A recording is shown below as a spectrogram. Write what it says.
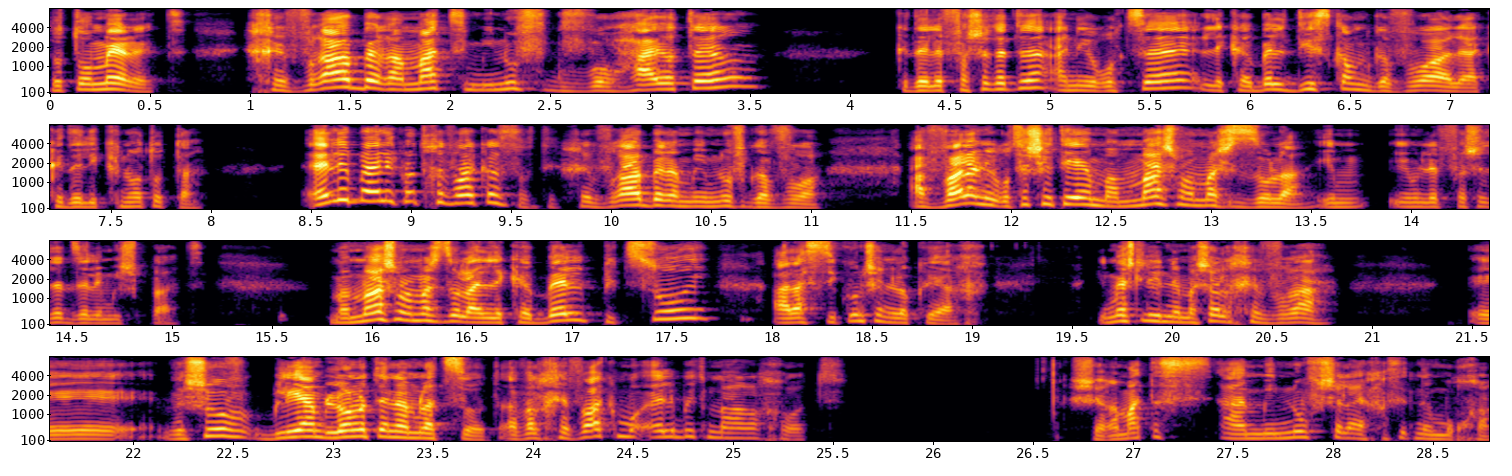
זאת אומרת, חברה ברמת מינוף גבוהה יותר, כדי לפשט את זה, אני רוצה לקבל דיסקאונט גבוה עליה כדי לקנות אותה. אין לי בעיה לקנות חברה כזאת, חברה במינוף גבוה. אבל אני רוצה שהיא תהיה ממש ממש זולה, אם, אם לפשט את זה למשפט. ממש ממש זולה, לקבל פיצוי על הסיכון שאני לוקח. אם יש לי למשל חברה, אה, ושוב, בלי, לא נותן המלצות, אבל חברה כמו אלביט מערכות, שרמת המינוף שלה יחסית נמוכה,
